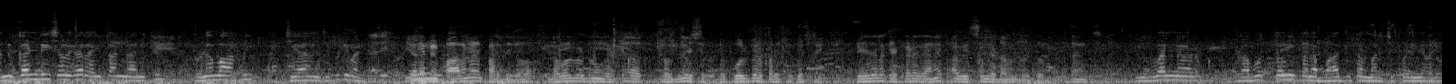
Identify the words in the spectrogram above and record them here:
అన్కండిషనల్గా రైతాంగానికి రుణమాఫీ చేయాలని చెప్పి డిమాండ్ పార్లమెంట్ పరిధిలో డబుల్ బెడ్రూమ్ కట్టి వదిలేసారు కూలిపోయే పరిస్థితికి వచ్చినాయి. పేదలకు ఎక్కడ కానీ అవి ఇస్తలేదు డబుల్ బెడ్రూమ్. దానికి ఇవ్వన్నాడు. ప్రభుత్వం తన బాధ్యత మర్చిపోయినాడు.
